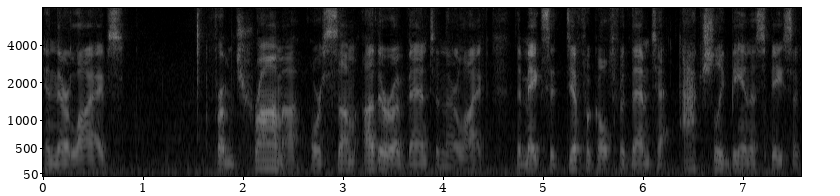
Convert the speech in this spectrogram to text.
in their lives from trauma or some other event in their life that makes it difficult for them to actually be in a space of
